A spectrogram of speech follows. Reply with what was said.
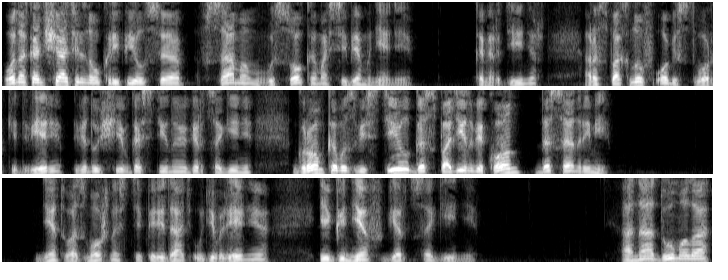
он окончательно укрепился в самом высоком о себе мнении. Камердинер, распахнув обе створки двери, ведущие в гостиную герцогини, громко возвестил господин Викон де Сен-Реми. Нет возможности передать удивление и гнев герцогини. Она думала,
